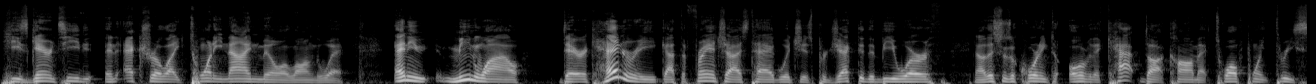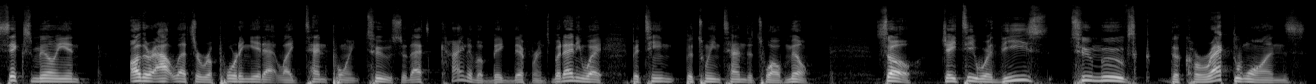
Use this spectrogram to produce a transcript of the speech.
he's guaranteed an extra like 29 mil along the way. Any meanwhile, Derrick Henry got the franchise tag, which is projected to be worth. Now, this is according to OverTheCap.com at 12.36 million. Other outlets are reporting it at like 10.2, so that's kind of a big difference. But anyway, between between 10 to 12 mil. So, JT, were these two moves the correct ones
